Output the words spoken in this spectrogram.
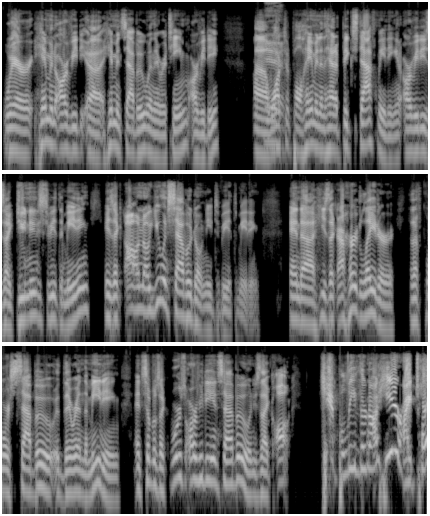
where him and RVD, uh, him and Sabu when they were a team, RVD. Uh, Yeah. Walked to Paul Heyman and they had a big staff meeting. And RVD's like, "Do you need us to be at the meeting?" He's like, "Oh no, you and Sabu don't need to be at the meeting." And uh, he's like, I heard later that, of course, Sabu, they were in the meeting, and someone's like, Where's RVD and Sabu? And he's like, Oh, can't believe they're not here. I told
